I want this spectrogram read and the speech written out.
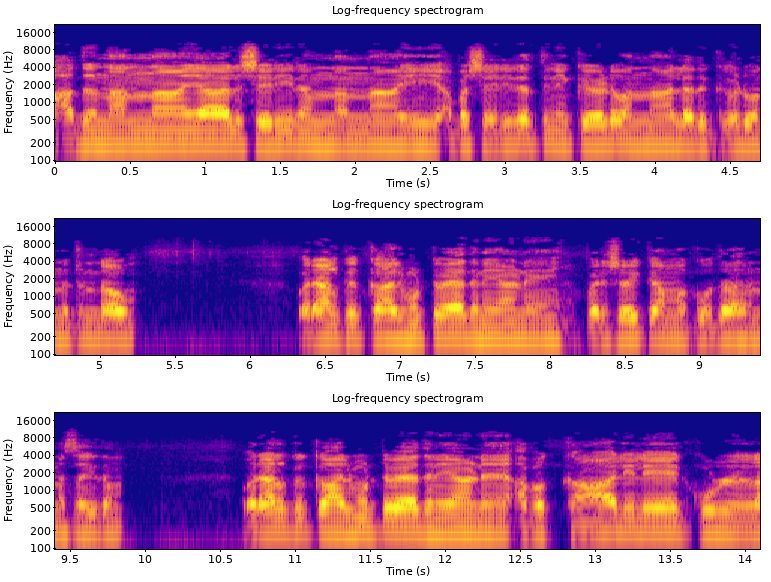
അത് നന്നായാൽ ശരീരം നന്നായി. അപ്പൊ ശരീരത്തിന് കേട് വന്നാൽ അത് കേട് വന്നിട്ടുണ്ടാവും. ഒരാൾക്ക് കാൽമുട്ട് വേദനയാണ് പരിശോധിക്കാം നമുക്ക് ഉദാഹരണ സഹിതം. ഒരാൾക്ക് കാൽമുട്ട് വേദനയാണ് അപ്പൊ കാലിലേക്കുള്ള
